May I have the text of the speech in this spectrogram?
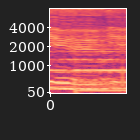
of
